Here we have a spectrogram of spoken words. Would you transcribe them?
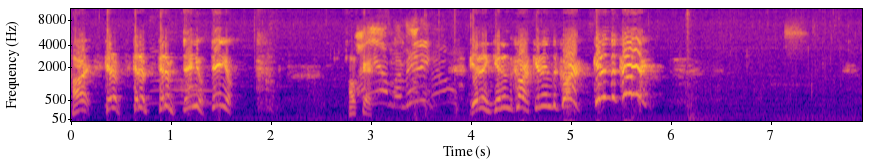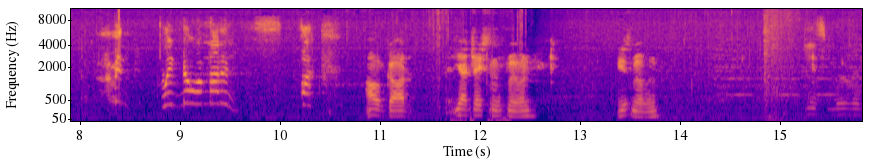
Alright, hit him! Hit him! Hit him! Daniel! Daniel! Okay, I am, I'm hitting! get in! Get in the car! Get in the car! Get in the car! I'm in! Wait, no, I'm not in! Fuck! Oh god. Yeah, Jason's moving. He's moving. He's moving.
